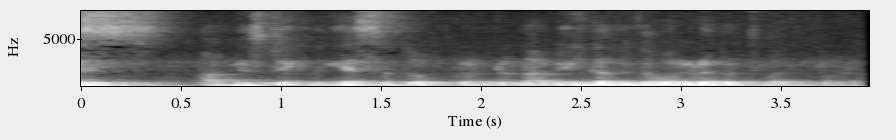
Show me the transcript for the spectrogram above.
ಎಸ್ ಆ ಮಿಸ್ಟೇಕ್ನ ಎಸ್ ಅಂತ ಒಪ್ಕೊಂಡು ನಾವು ಹೆಂಗೆ ಅದರಿಂದ ಹೊರಗಡೆ ಬರ್ತೀವಿ ಅದನ್ನ ತಗೊಂಡು.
